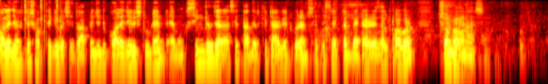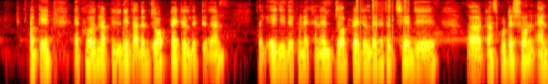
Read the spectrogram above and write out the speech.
কলেজে হচ্ছে সব থেকে বেশি। তো আপনি যদি কলেজের স্টুডেন্ট এবং সিঙ্গেল যারা আছে, তাদেরকে টার্গেট করেন, সেক্ষেত্রে একটা বেটার রেজাল্ট পাওয়ার সম্ভাবনা আছে। ওকে এখন আপনি যদি তাদের জব টাইটেল দেখতে যান, তাহলে এই যে দেখুন এখানে জব টাইটেল দেখা যাচ্ছে যে ট্রান্সপোর্টেশন অ্যান্ড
